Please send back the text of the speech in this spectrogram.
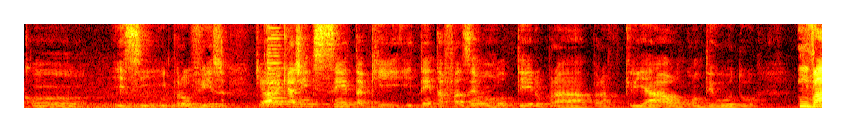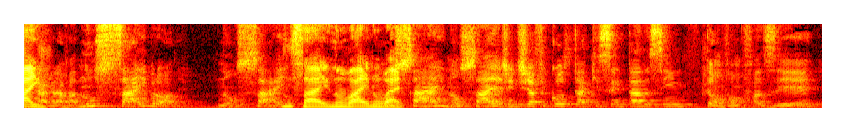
Com esse improviso, que a hora que a gente senta aqui e tenta fazer um roteiro para criar um conteúdo Não vai. gravado, não sai, brother. Não sai. Não sai, não vai, não, vai. Não sai, não sai. A gente já ficou aqui sentado assim, então, vamos fazer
